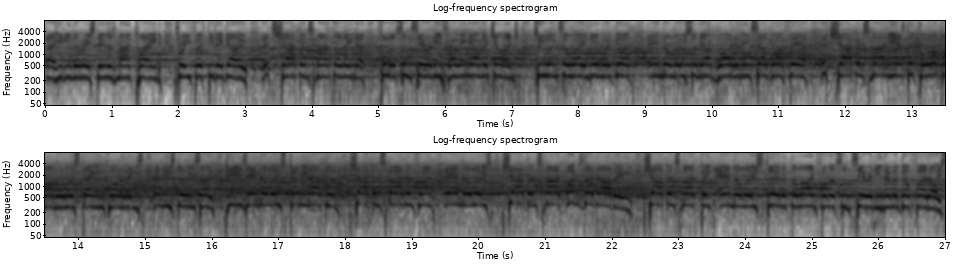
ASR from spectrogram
uh, hitting the rest then is Mark Twain. 350 to go. It's Sharp and Smart the leader. Full of sincerity throwing down the challenge. Two links away then we've got Andalus and out wide and then Savoir Fair. It's Sharp and Smart. He has to call upon all his staying qualities and he's doing so. Here's Andalus coming after him. Sharp and Smart in front. Andalus. Sharp and Smart wins the derby. Sharp and Smart beat Andalus third at the line full of sincerity. Then we've got photos.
